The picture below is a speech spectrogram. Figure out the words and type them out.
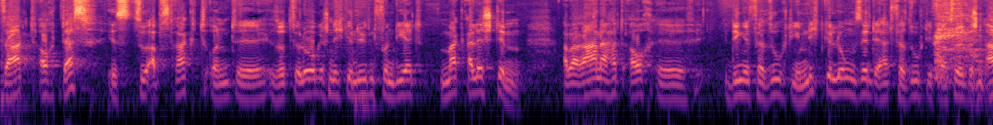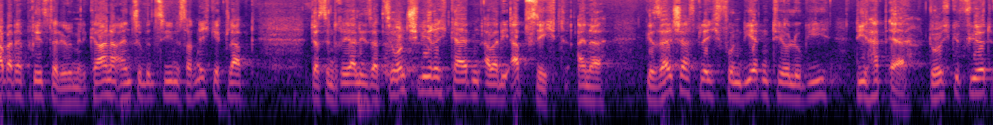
sagt, auch das ist zu abstrakt und äh, soziologisch nicht genügend fundiert, mag alles stimmen. Aber Rahner hat auch äh, Dinge versucht, die ihm nicht gelungen sind. Er hat versucht, die französischen Arbeiterpriester, die Dominikaner einzubeziehen. Das hat nicht geklappt. Das sind Realisationsschwierigkeiten, aber die Absicht einer gesellschaftlich fundierten Theologie, die hat er durchgeführt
